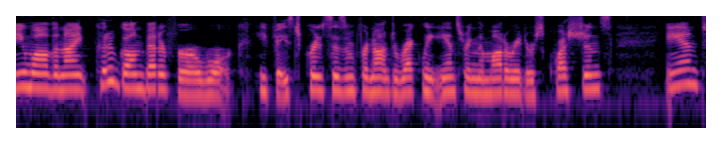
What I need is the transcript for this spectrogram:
Meanwhile, the night could have gone better for O'Rourke. He faced criticism for not directly answering the moderator's questions and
